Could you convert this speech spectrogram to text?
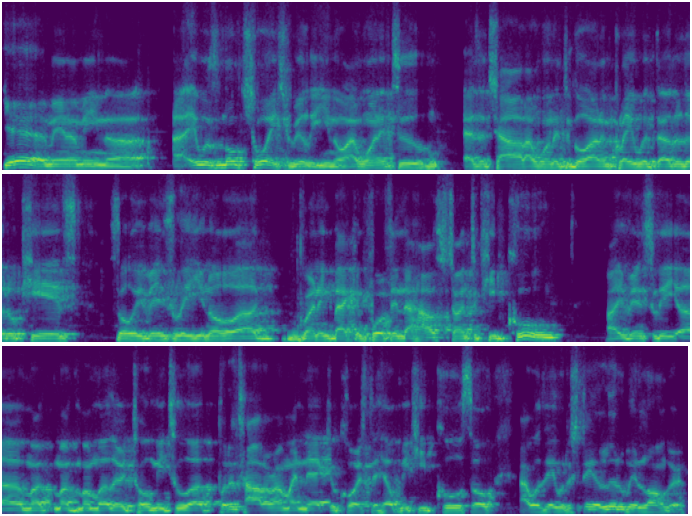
Yeah man. I mean uh it was no choice really. You know i wanted to as a child i wanted to go out and play with other little kids. So eventually, you know, uh, running back and forth in the house, trying to keep cool. I eventually, uh, my, my, my, mother told me to uh, put a towel around my neck, of course, to help me keep cool. So I was able to stay a little bit longer.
